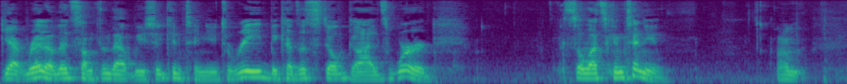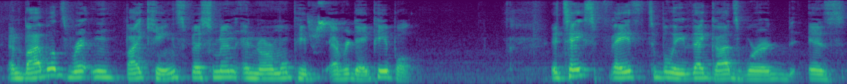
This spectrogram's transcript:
get rid of. It's something that we should continue to read because it's still God's Word. So, let's continue. Um, and the Bible is written by kings, fishermen, and normal people, everyday people. It takes faith to believe that God's word is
